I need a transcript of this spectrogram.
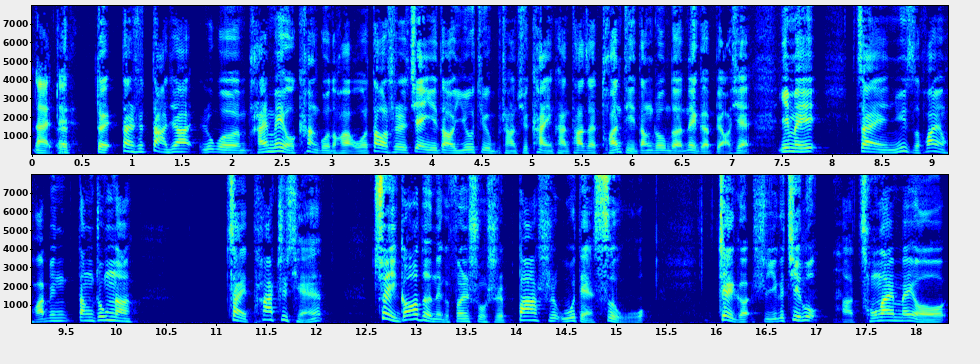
哎，对、呃、对。但是大家如果还没有看过的话，我倒是建议到 YouTube 上去看一看他在团体当中的那个表现，因为在女子花样滑冰当中呢，在他之前最高的那个分数是八十五点四五，这个是一个记录啊，从来没有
